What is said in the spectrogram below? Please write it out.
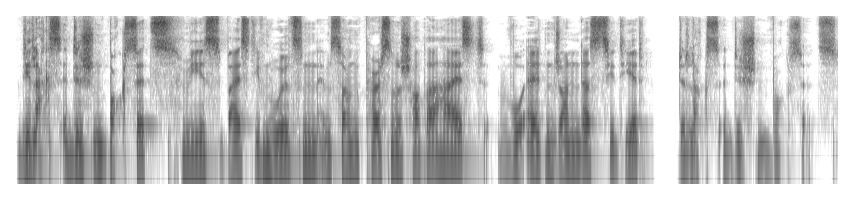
Deluxe Edition Boxsets, wie es bei Stephen Wilson im Song Personal Shopper heißt, wo Elton John das zitiert. Deluxe Edition Boxsets.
